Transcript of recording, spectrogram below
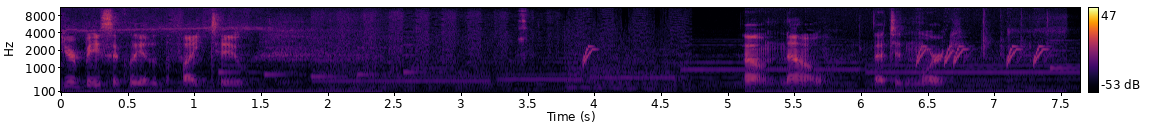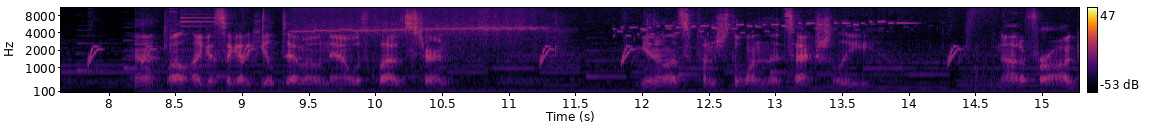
you're basically out of the fight too. Oh no, that didn't work. Uh, well, I guess I gotta heal Demo now with Cloud's turn. You know, let's punch the one that's actually not a frog.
